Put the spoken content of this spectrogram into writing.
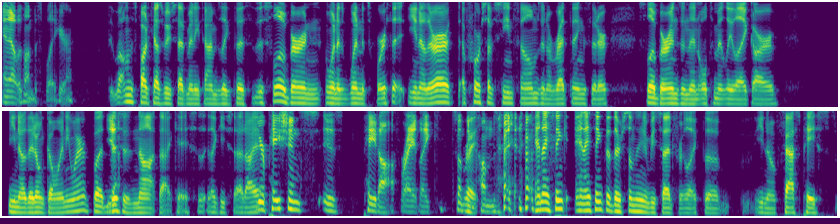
and that was on display here. on this podcast we've said many times like this the slow burn when it, when it's worth it you know there are of course i've seen films and i've read things that are slow burns and then ultimately like are you know they don't go anywhere but this is not that case like you said i Your patience is paid off, right? Like something Right. comes. and i think and i think that there's something to be said for like the you know fast paced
